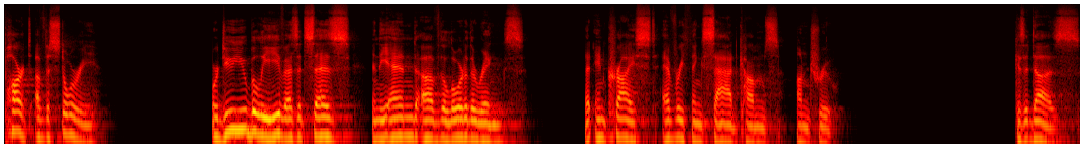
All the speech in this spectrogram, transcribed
part of the story? Or do you believe, as it says in the end of The Lord of the Rings, that in Christ everything sad comes untrue. Because it does.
